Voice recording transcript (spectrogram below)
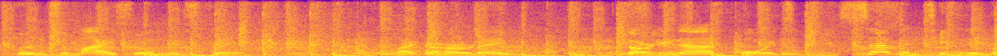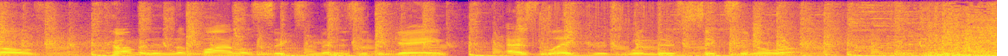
putting some ice on this thing. Like a hurt ankle. 39 points, 17 of those coming in the final six minutes of the game as Lakers win their sixth in a row.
